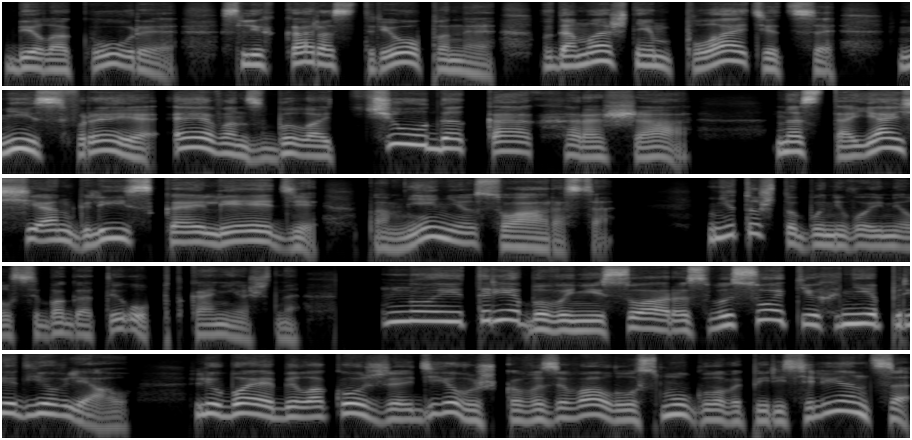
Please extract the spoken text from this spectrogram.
Белокурая, слегка растрепанная, в домашнем платьице, мисс Фрея Эванс была чудо как хороша. Настоящая английская леди, по мнению Суареса. Не то чтобы у него имелся богатый опыт, конечно, но и требований Суарес высоких не предъявлял. Любая белокожая девушка вызывала у смуглого переселенца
